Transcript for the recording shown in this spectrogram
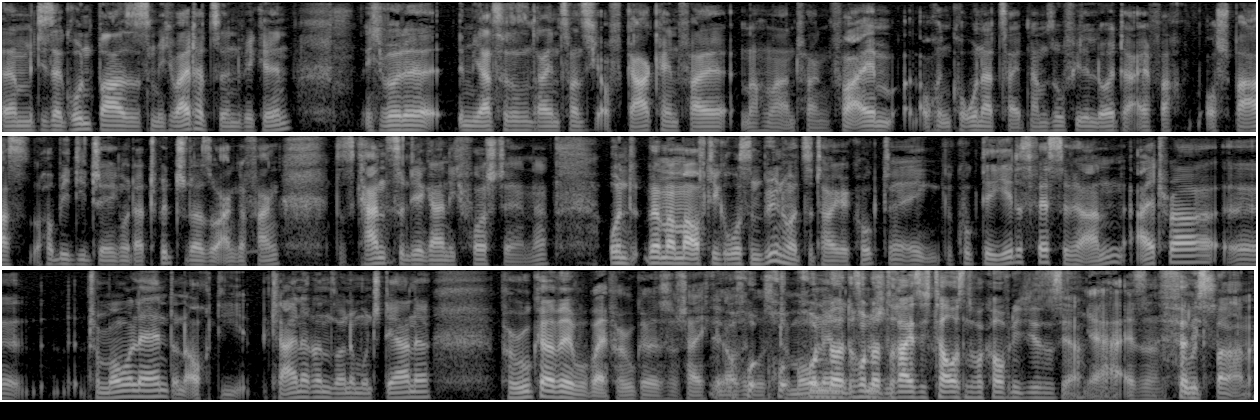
äh, mit dieser Grundbasis mich weiterzuentwickeln. Ich würde im Jahr 2023 auf gar keinen Fall nochmal anfangen. Vor allem auch in Corona-Zeiten haben so viele Leute einfach aus Spaß Hobby-DJing oder Twitch oder so angefangen. Das kannst du dir gar nicht vorstellen. Ne? Und wenn man mal auf die großen Bühnen heutzutage guckt, äh, guck dir jedes Festival an. Ultra, äh, Tomorrowland und auch die kleineren Sonne und Sterne. Perucaville, wobei Perucaville ist wahrscheinlich genauso groß. wie Tomorrowland 100, inzwischen. 130.000 verkaufen die dieses Jahr. Ja, also Völlig. Banane.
